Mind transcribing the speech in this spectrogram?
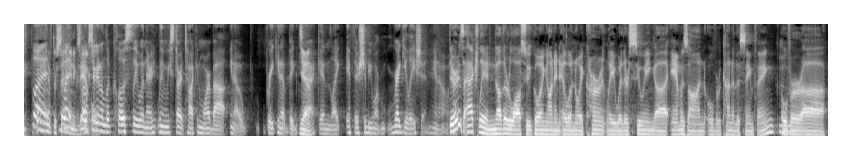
But, I mean, if they're setting but an example. folks are going to look closely when they're when we start talking more about you know breaking up big Yeah. tech and like if there should be more regulation. You know, There is actually another lawsuit going on in Illinois currently where they're suing uh, Amazon over kind of the same thing. Over uh,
